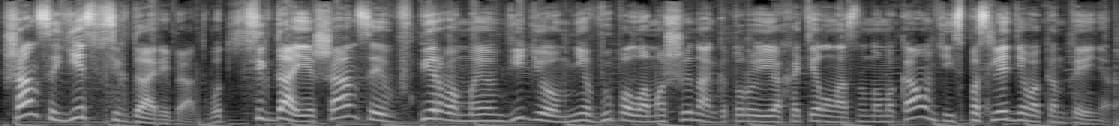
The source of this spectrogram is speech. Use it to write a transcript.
Шансы есть всегда, ребят. Вот всегда есть шансы. В первом моем видео мне выпала машина, которую я хотел на основном аккаунте из последнего контейнера.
